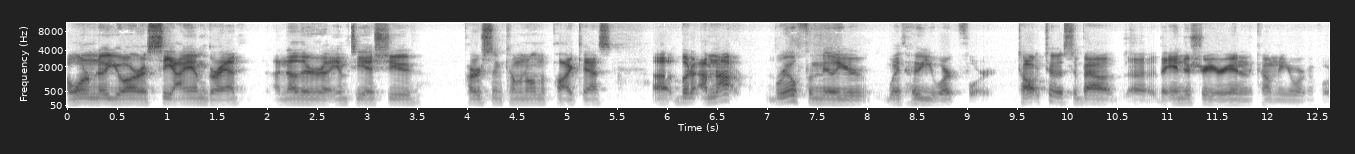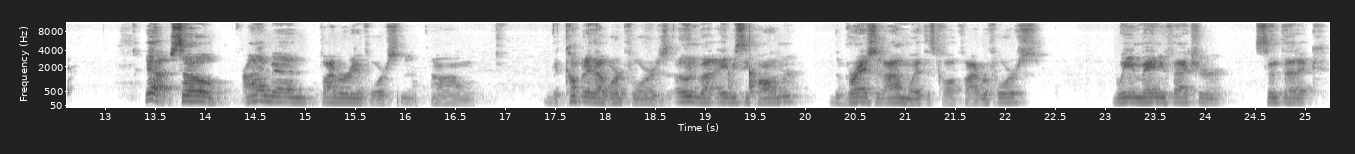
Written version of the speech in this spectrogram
I want them to know you are a CIM grad, another uh, MTSU person coming on the podcast. Uh, but I'm not real familiar with who you work for. Talk to us about uh, the industry you're in and the company you're working for. Yeah, so I'm in fiber reinforcement. Um, the company that I work for is owned by ABC Polymer. The branch that I'm with is called FiberForce. We manufacture synthetic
